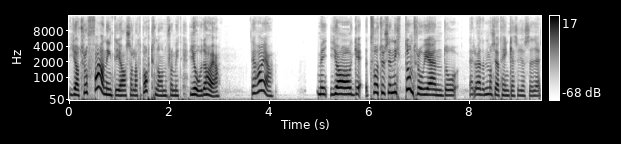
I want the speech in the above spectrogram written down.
jag tror fan inte jag har sållat bort någon från mitt... Jo, det har jag. Det har jag. Men jag... 2019 tror jag ändå... Eller vänta, nu måste jag tänka så jag säger.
